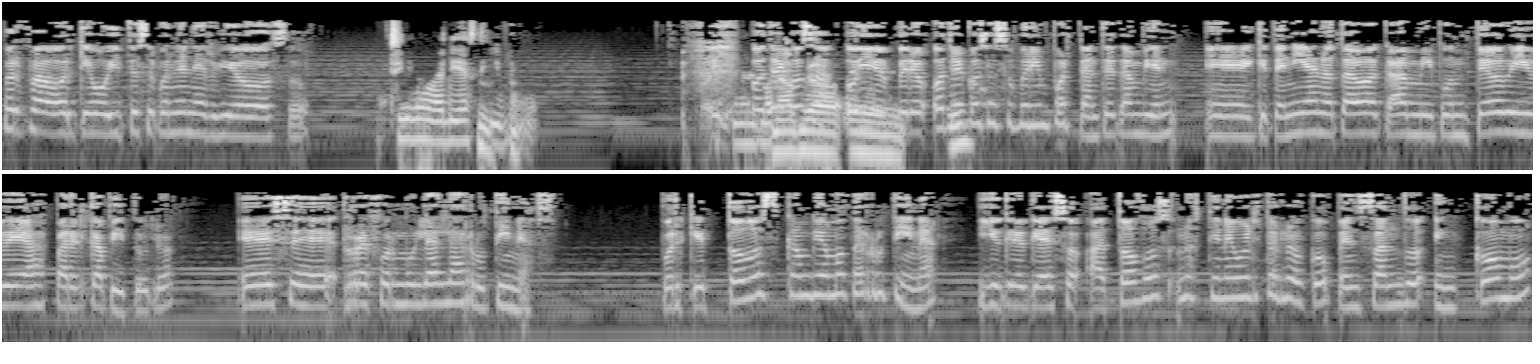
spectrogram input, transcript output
Por favor, que Boito se pone nervioso. Sí, no, haría así. Oye, No, otra no, cosa, pero, oye, eh, pero otra sí. cosa súper importante también eh, que tenía anotado acá en mi punteo de ideas para el capítulo es eh, reformular las rutinas. Porque todos cambiamos de rutina y yo creo que eso a todos nos tiene vuelto loco pensando en cómo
